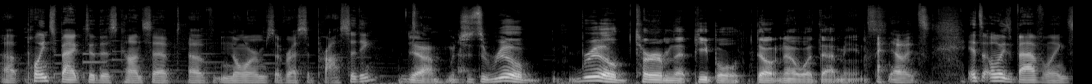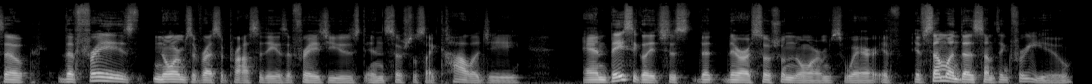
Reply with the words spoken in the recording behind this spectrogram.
uh, points back to this concept of norms of reciprocity. Yeah, which is a real, real term that people don't know what that means. no it's it's always baffling. So the phrase norms of reciprocity is a phrase used in social psychology. And basically it's just that there are social norms where if if someone does something for you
